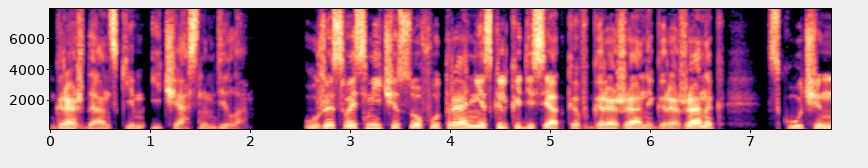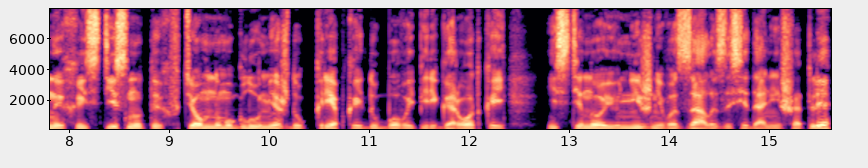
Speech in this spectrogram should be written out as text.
гражданским и частным делам. Уже с восьми часов утра несколько десятков горожан и горожанок, скученных и стиснутых в темном углу между крепкой дубовой перегородкой и стеною нижнего зала заседаний шатле,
